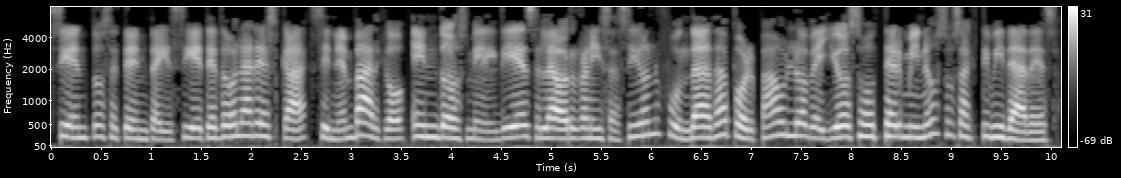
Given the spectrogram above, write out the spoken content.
177 dólares K. Sin embargo, en 2010 la organización fundada por Paulo Belloso terminó sus actividades.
